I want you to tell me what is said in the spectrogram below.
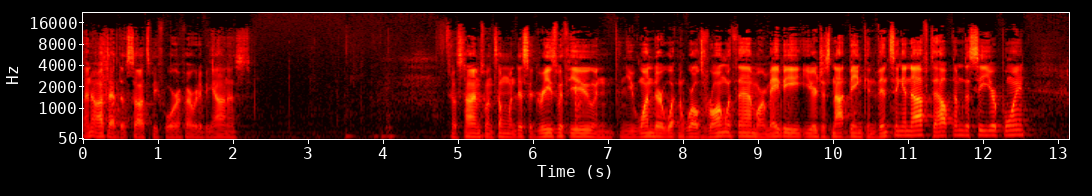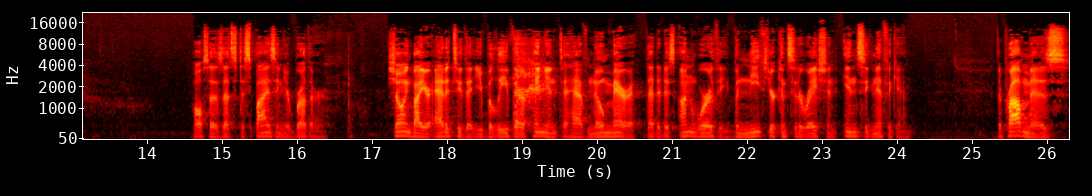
I know I've had those thoughts before, if I were to be honest. Those times when someone disagrees with you and, and you wonder what in the world's wrong with them, or maybe you're just not being convincing enough to help them to see your point. Paul says that's despising your brother, showing by your attitude that you believe their opinion to have no merit, that it is unworthy, beneath your consideration, insignificant. The problem is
